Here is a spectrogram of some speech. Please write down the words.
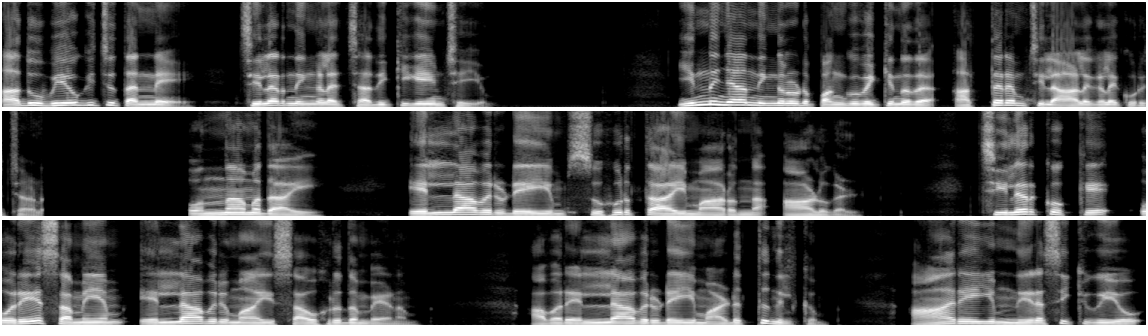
അതുപയോഗിച്ചു തന്നെ ചിലർ നിങ്ങളെ ചതിക്കുകയും ചെയ്യും. ഇന്ന് ഞാൻ നിങ്ങളോട് പങ്കുവയ്ക്കുന്നത് അത്തരം ചില ആളുകളെക്കുറിച്ചാണ്. ഒന്നാമതായി എല്ലാവരുടെയും സുഹൃത്തായി മാറുന്ന ആളുകൾ. ചിലർക്കൊക്കെ ഒരേ സമയം എല്ലാവരുമായി സൗഹൃദം വേണം. അവർ എല്ലാവരുടെയും അടുത്തു നിൽക്കും. ആരെയും നിരസിക്കുകയോ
